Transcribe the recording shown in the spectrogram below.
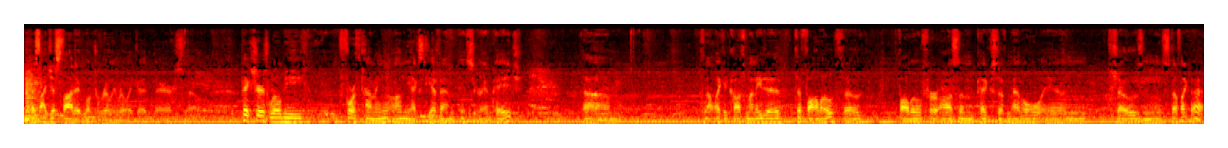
because I just thought it looked really really good there. So pictures will be forthcoming on the XTFM Instagram page. Um, it's not like it costs money to, to follow, so follow for awesome pics of metal and shows and stuff like that.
